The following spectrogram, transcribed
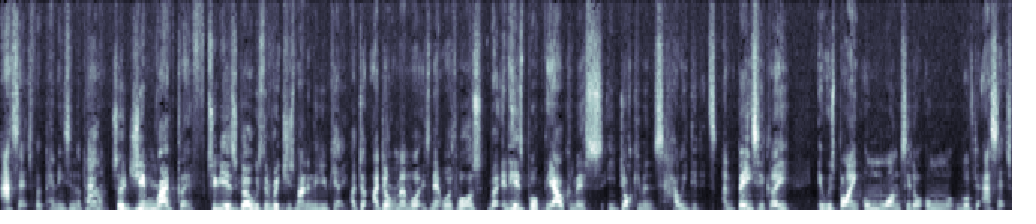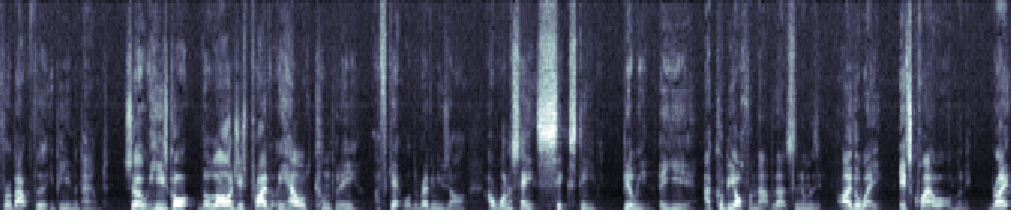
assets for pennies in the pound. So Jim Ratcliffe, two years ago, was the richest man in the UK. I don't, I don't remember what his net worth was, but in his book, The Alchemist, he documents how he did it. And basically, it was buying unwanted or unloved assets for about 30p in the pound. So he's got the largest privately held company. I forget what the revenues are. I want to say it's 60 billion a year. I could be off on that, but that's the number. Either way, it's quite a lot of money. Right?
